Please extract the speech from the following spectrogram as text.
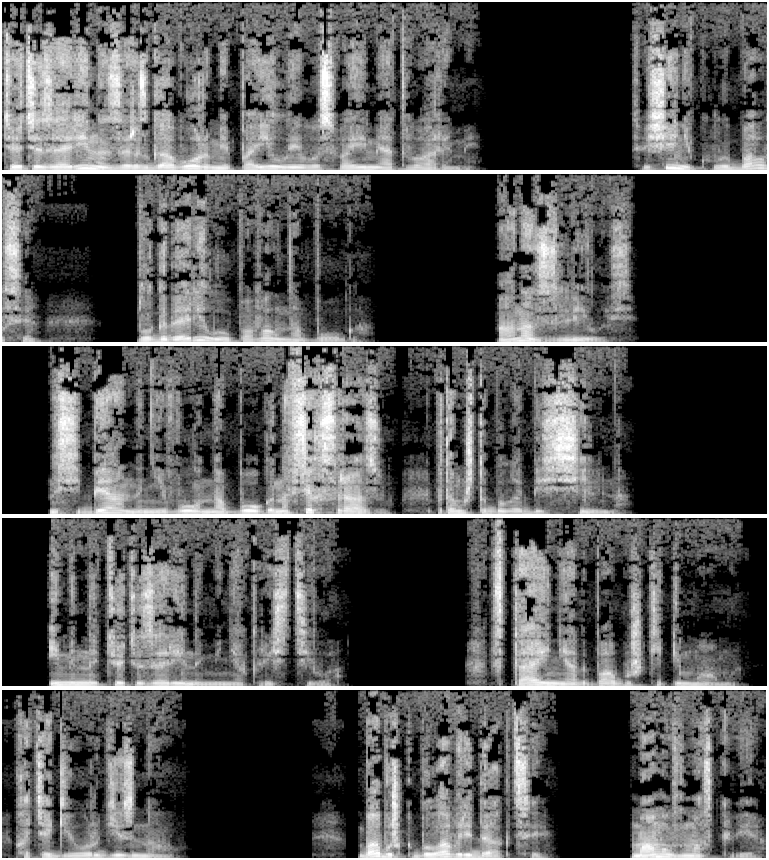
Тетя Зарина за разговорами поила его своими отварами. Священник улыбался, благодарил и уповал на Бога. А она злилась. На себя, на него, на Бога, на всех сразу, потому что была бессильна. Именно тетя Зарина меня крестила. Втайне от бабушки и мамы, хотя Георгий знал. Бабушка была в редакции, мама в Москве.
